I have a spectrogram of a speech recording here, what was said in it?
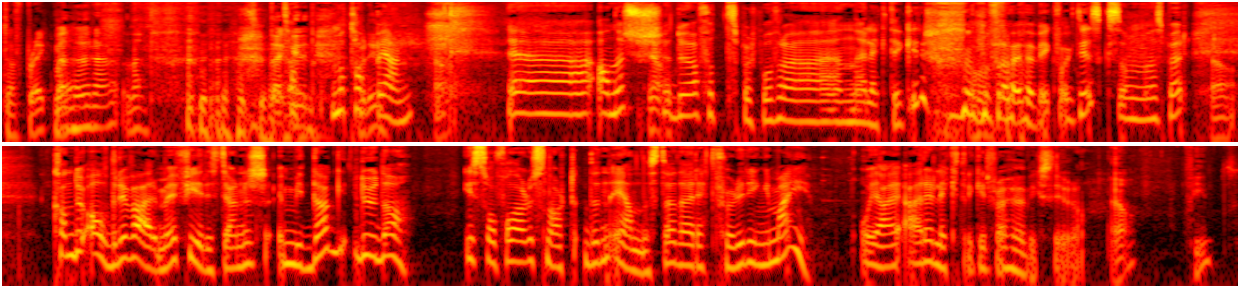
tough break. Men Men hør her. er må tappe hjernen. Eh, Anders, Ja. du har fått spørsmål fra en elektriker, fra Høvik faktisk, som spør. Ja. Kan du aldri være med i Firestjerners middag, du da? I så fall er du snart den eneste. Det er rett før de ringer meg. Og jeg er elektriker fra Høvik, skriver han. Ja, fint.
